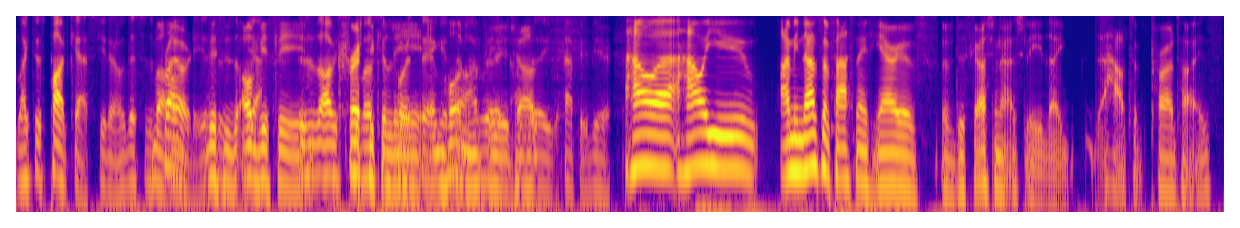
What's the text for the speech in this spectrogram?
Like this podcast, you know, this is a Well, priority. This, is yeah, obviously this is obviously critically important and no, for really, you, I'm Charles. really happy to be here. How uh, how are you? I mean, that's a fascinating area of, of discussion, actually. Like how to prioritize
